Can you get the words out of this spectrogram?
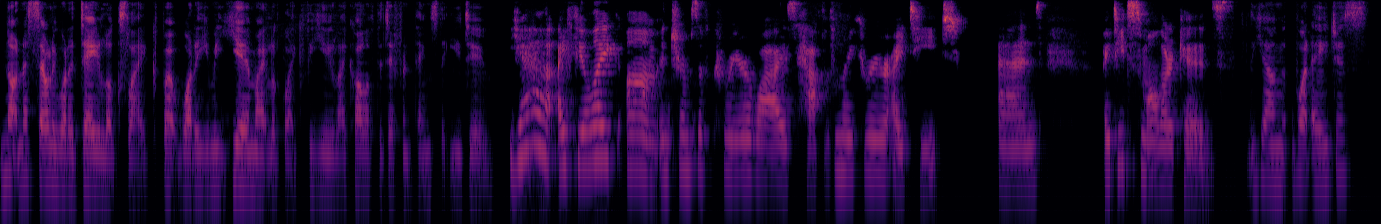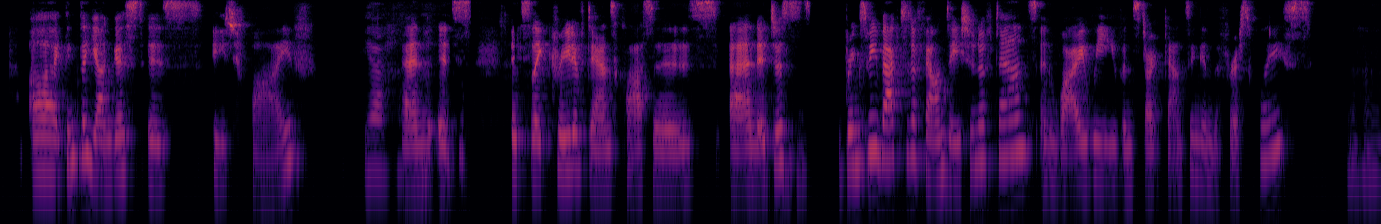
not necessarily what a day looks like, but what a year might look like for you, like all of the different things that you do? Yeah, I feel like um, in terms of career wise, half of my career I teach, and I teach smaller kids. Young, what ages? Uh, I think the youngest is age five, Yeah. and it's it's like creative dance classes, and it just brings me back to the foundation of dance and why we even start dancing in the first place. hmm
